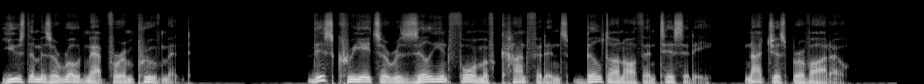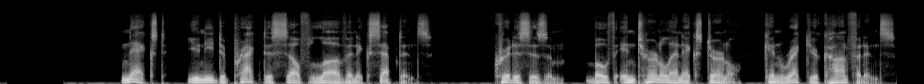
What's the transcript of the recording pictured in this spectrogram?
use them as a roadmap for improvement. This creates a resilient form of confidence built on authenticity, not just bravado. Next, you need to practice self-love and acceptance. Criticism, both internal and external, can wreck your confidence.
